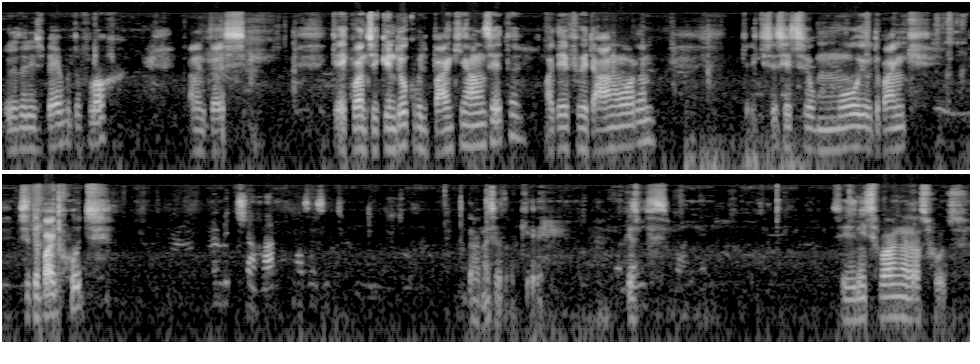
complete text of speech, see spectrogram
Wil je er eens bij voor de vlog? Kan. Kijk, want je kunt ook op het bankje gaan zitten. Wat even gedaan worden. Kijk, ze zit zo mooi op de bank. Zit de bank goed? Een beetje hard, maar ze zit goed. Dan is het oké. Is- Ze is niet zwanger, dat is goed.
